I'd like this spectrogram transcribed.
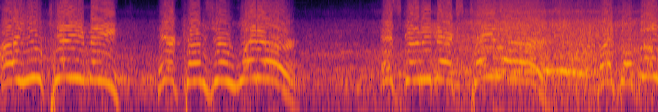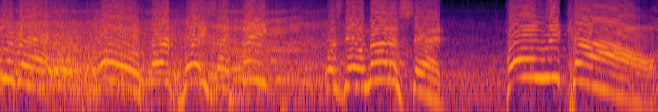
Are you kidding me? Here comes your winner. It's going to be Max Kaler. Michael Bilderback. Oh, third place, I think, was Dale Nottestad. Holy cow!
